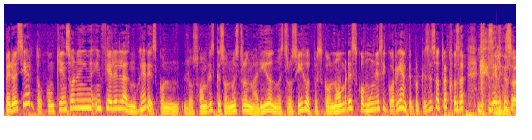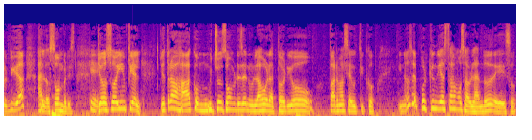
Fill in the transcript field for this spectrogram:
Pero es cierto, ¿con quién son in- infieles las mujeres? Con los hombres que son nuestros maridos, nuestros hijos, pues con hombres comunes y corrientes, porque esa es otra cosa que se les olvida a los hombres. ¿Qué? Yo soy infiel. Yo trabajaba con muchos hombres en un laboratorio farmacéutico y no sé por qué un día estábamos hablando de eso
